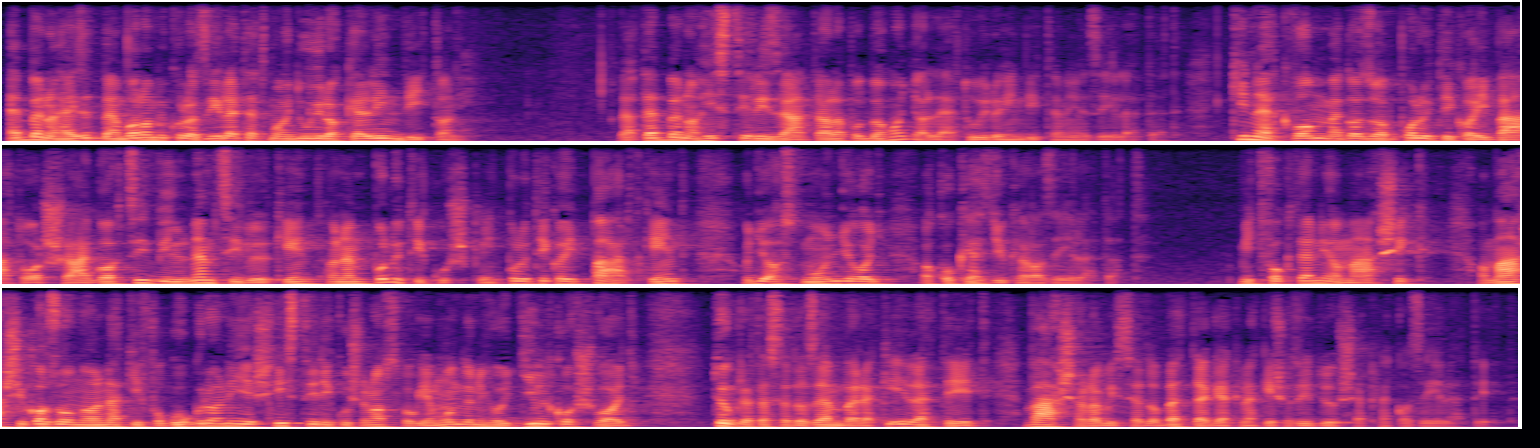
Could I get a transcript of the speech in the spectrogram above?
ebben a helyzetben valamikor az életet majd újra kell indítani. De hát ebben a hisztérizált állapotban hogyan lehet újraindítani az életet? Kinek van meg az a politikai bátorsága, civil, nem civilként, hanem politikusként, politikai pártként, hogy azt mondja, hogy akkor kezdjük el az életet? Mit fog tenni a másik? A másik azonnal neki fog ugrani, és hisztérikusan azt fogja mondani, hogy gyilkos vagy, tönkreteszed az emberek életét, vására viszed a betegeknek és az időseknek az életét.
